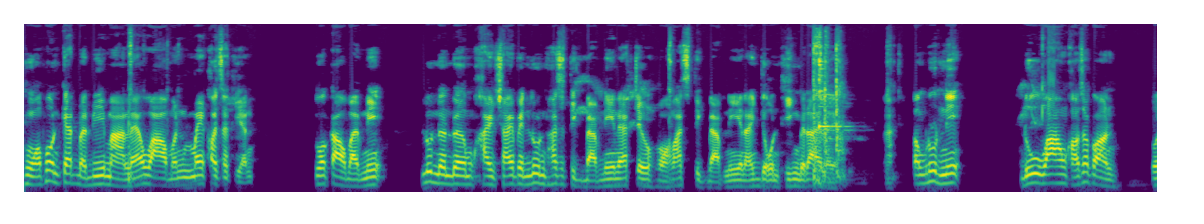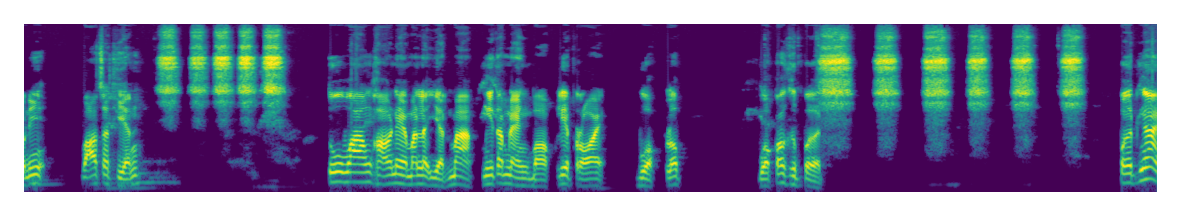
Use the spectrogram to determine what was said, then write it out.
หัวพ่นแก๊สแบบนี้มาแล้ววาวมันไม่ค่อยเสถียรตัวเก่าแบบนี้ รุ่นเดิมๆใครใช้เป็นรุ่นพลาสติกแบบนี้นะ เจอหัวพลาสติกแบบนี้นะโยนทิ้งไปได้เลยนะต้องรุ่นนี้ ดูวาวของเขาซะก่อน ตัวนี้วาวเสถียรตัววาวของเขาเนี่ยมันละเอียดมาก มีตำแหน่งบอกเรียบร้อย บวกลบ บวกก็คือเปิด ปิดง่าย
